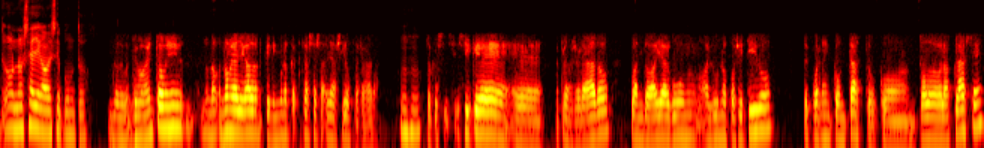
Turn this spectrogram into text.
no se ha llegado a ese punto. De, momento a mí no, me ha llegado que ninguna clase haya sido cerrada. Lo que sí, sí que el profesorado cuando hay algún alumno positivo, se pone en contacto con toda la clase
